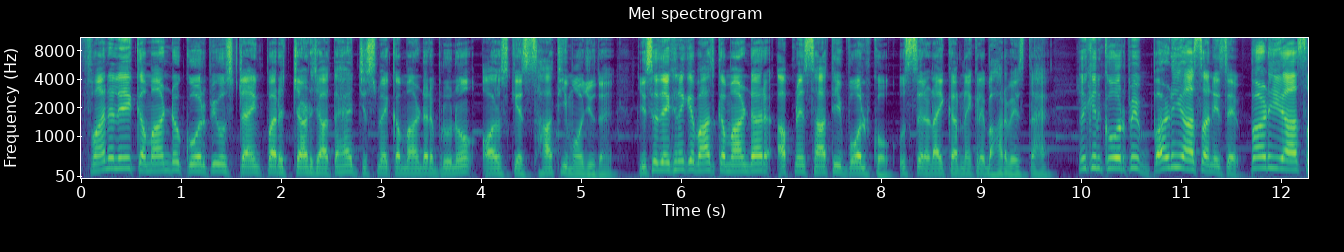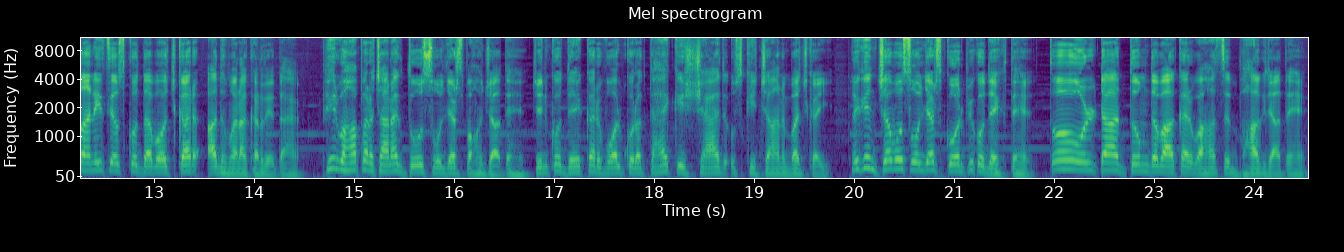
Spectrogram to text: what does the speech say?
फाइनली, कमांडो कोरपी उस टैंक पर चढ़ जाता है, जिसमें कमांडर ब्रूनो और उसके साथी मौजूद हैं। जिसे देखने के बाद कमांडर अपने साथी वोल्फ को उससे लड़ाई करने के लिए बाहर भेजता है। लेकिन कोरपी बड़ी आसानी से, बड़ी आसानी से उसको दबोच कर अधमरा कर देता है। फिर वहाँ पर अचानक दो सोल्जर्स पहुँच जाते हैं, जिनको देखकर वॉल्फ को लगता है कि शायद उसकी जान बच गई। लेकिन जब वो सोल्जर्स कोरपी को देखते हैं तो उल्टा दुम दबाकर वहाँ से भाग जाते हैं,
